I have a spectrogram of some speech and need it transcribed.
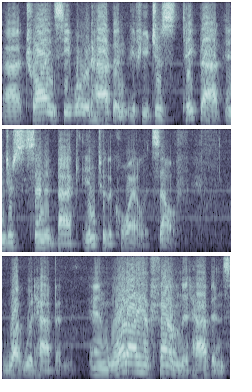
uh, try and see what would happen if you just take that and just send it back into the coil itself what would happen. And what I have found that happens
